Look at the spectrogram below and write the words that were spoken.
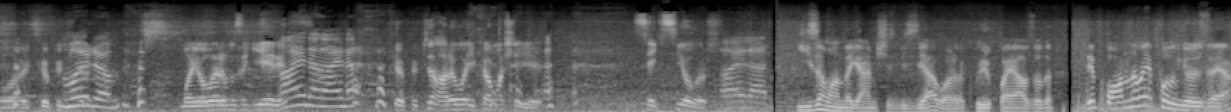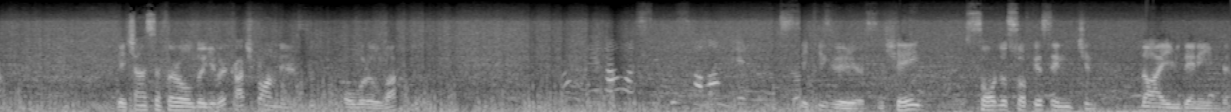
sonu. O köpüklü Varım. mayolarımızı giyeriz. aynen aynen. Köpüklü araba yıkama şeyi. Seksi olur. Aynen. İyi zamanda gelmişiz biz ya bu arada. Kuyruk bayağı uzadı. Bir de puanlama yapalım Gözde ya. Geçen sefer olduğu gibi. Kaç puan verirsin overall'da? Buraya daha 8 falan veriyorum. 8 veriyorsun. Şey, Sordo Sofya senin için daha iyi bir deneyimdi.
